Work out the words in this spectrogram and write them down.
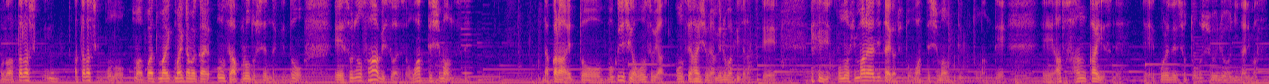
この新しく、新しくこの、まあこうやって毎回毎回音声アップロードしてんだけど、えー、それのサービスがですね、終わってしまうんですね。だから、えっと、僕自身が音声や、音声配信をやめるわけじゃなくて、えこのヒマラヤ自体がちょっと終わってしまうっていうことで、えー、あと3回ですね、えー、これでちょっと終了になります。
